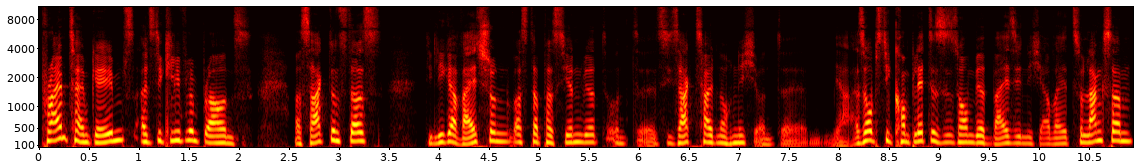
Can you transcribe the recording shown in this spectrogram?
Primetime Games als die Cleveland Browns. Was sagt uns das? Die Liga weiß schon, was da passieren wird und äh, sie sagt es halt noch nicht. Und äh, ja, also ob es die komplette Saison wird, weiß ich nicht. Aber jetzt so langsam,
